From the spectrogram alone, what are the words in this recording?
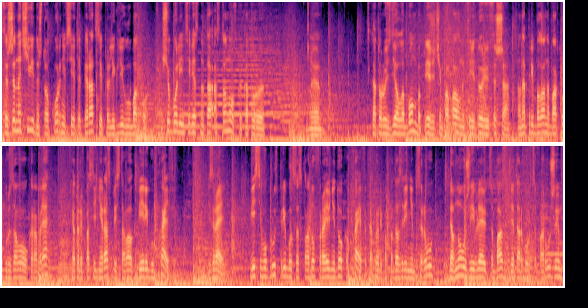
Совершенно очевидно, что корни всей этой операции пролегли глубоко. Еще более интересна та остановка, которую, э, которую сделала бомба, прежде чем попала на территорию США. Она прибыла на борту грузового корабля, который в последний раз приставал к берегу в Хайфе, Израиль. Весь его груз прибыл со складов в районе доков Хайфа, которые, по подозрениям ЦРУ, давно уже являются базой для торговцев оружием,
